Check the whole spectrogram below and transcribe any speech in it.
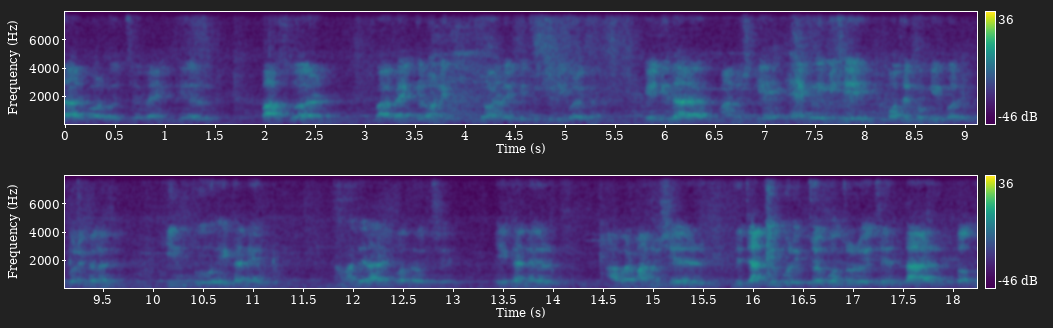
তারপর হচ্ছে ব্যাংকের পাসওয়ার্ড বা ব্যাংকের অনেক ধরনের কিছু চুরি করে ফেলা। এটি দ্বারা মানুষকে এক নিমিষেই পথে ফকির করে করে ফেলা যায়। কিন্তু এখানে আমাদের আরেক কথা হচ্ছে, এখানের আবার মানুষের যে জাতীয় পরিচয়পত্র রয়েছে, তার তথ্য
